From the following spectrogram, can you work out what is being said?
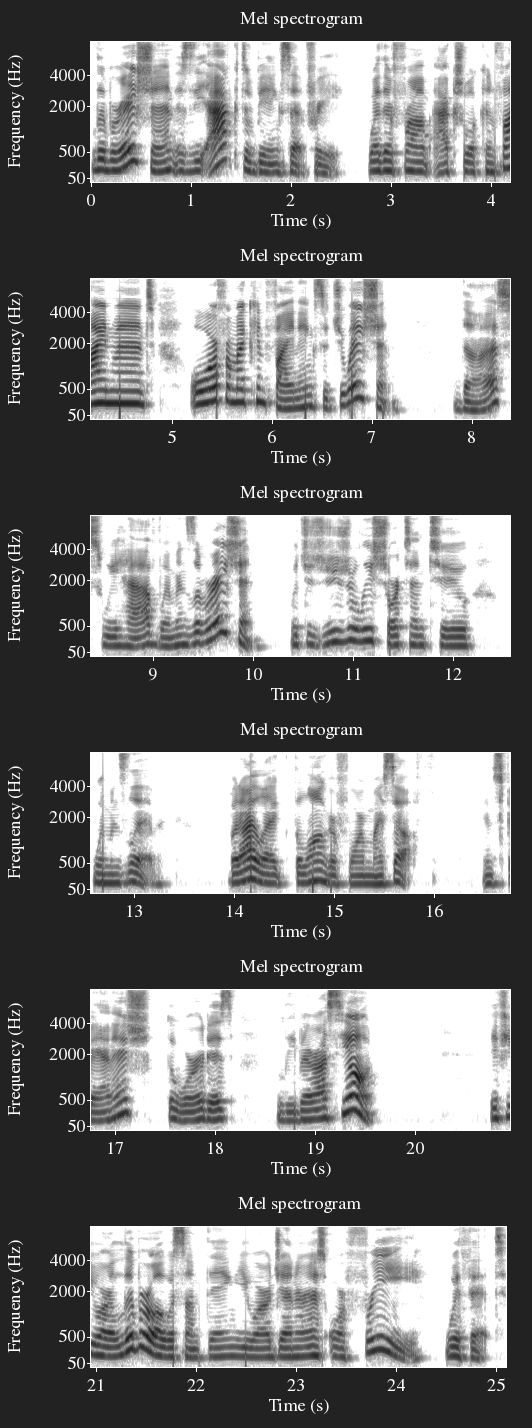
Liberation is the act of being set free, whether from actual confinement or from a confining situation. Thus, we have women's liberation which is usually shortened to women's lib, but I like the longer form myself. In Spanish, the word is liberación. If you are liberal with something, you are generous or free with it.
